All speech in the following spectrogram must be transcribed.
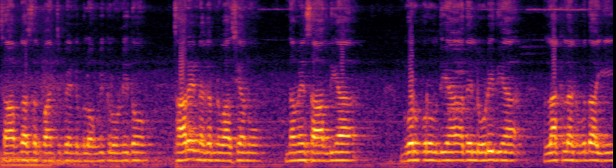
ਸਾਬਕਾ ਸਰਪੰਚ ਪਿੰਡ ਬਲੌਂਗੀ ਕਲੋਨੀ ਤੋਂ। ਸਾਰੇ ਨਗਰ ਨਿਵਾਸੀਆਂ ਨੂੰ ਨਵੇਂ ਸਾਲ ਦੀਆਂ, ਗੁਰਪੁਰਬ ਦੀਆਂ ਅਤੇ ਲੋਹੜੀ ਦੀਆਂ ਲੱਖ ਲੱਖ ਵਧਾਈ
